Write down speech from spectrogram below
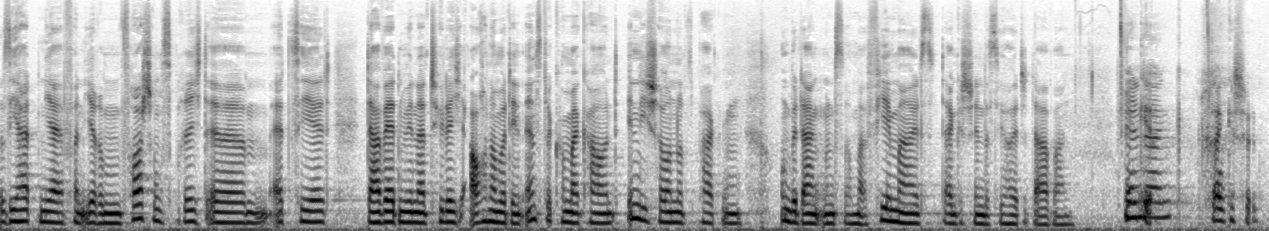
Sie hatten ja von Ihrem Forschungsbericht ähm, erzählt. Da werden wir natürlich auch nochmal den Instagram-Account in die Shownotes packen und bedanken uns nochmal vielmals. Dankeschön, dass Sie heute da waren. Vielen Danke. Dank. Dankeschön.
